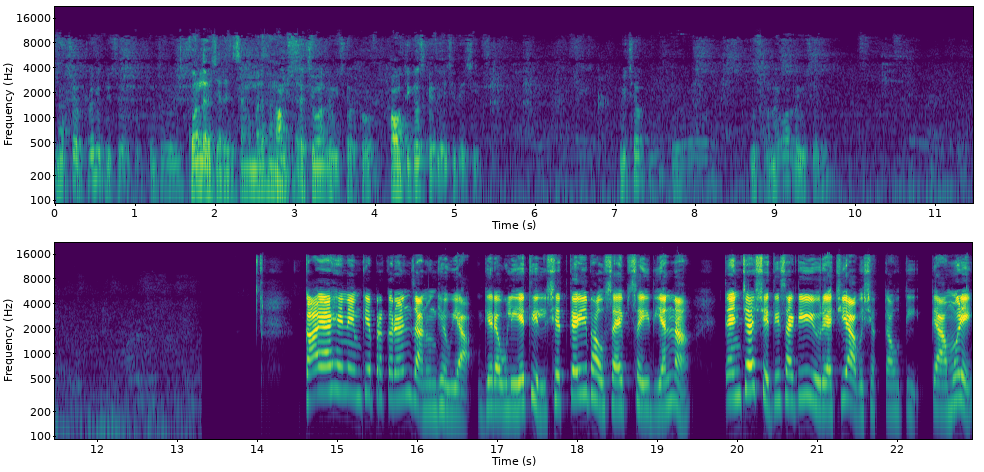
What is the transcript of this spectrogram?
विचारतो लगेच विचारतो? त्याचं काही विषय- कोणला विचारायचं? सांग मला सांग आमच्या सचिवांना विचारतो. पावती कसं काय द्यायची त्याची? विचारतो. काय एवढं. दुसरं नाही कोणाला विचारू? काय आहे नेमके प्रकरण जाणून घेऊया. गिरवली येथील शेतकरी भाऊसाहेब सईद यांना त्यांच्या शेतीसाठी युरियाची आवश्यकता होती. त्यामुळे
